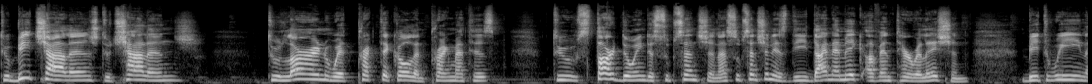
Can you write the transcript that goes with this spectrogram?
to be challenged to challenge to learn with practical and pragmatism to start doing the subsumption and subsumption is the dynamic of interrelation between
